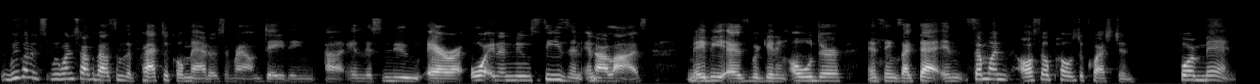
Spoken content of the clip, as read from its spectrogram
we're going to we want to talk about some of the practical matters around dating uh, in this new era or in a new season in our lives maybe as we're getting older and things like that and someone also posed a question for men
